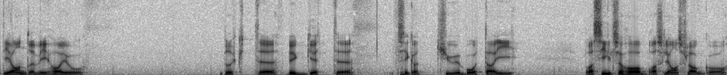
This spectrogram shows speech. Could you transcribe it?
de andre. Vi har jo brukt, bygget sikkert 20 båter i Brasil som har brasiliansk flagg, og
